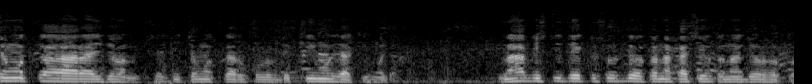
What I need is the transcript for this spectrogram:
চমৎকার আয়োজন, সে কি চমৎকার উপলব্ধি, কি মজা কি মজা। না বৃষ্টিতে একটু সর্দি হতো, না কাশি হতো, না জ্বর হতো।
